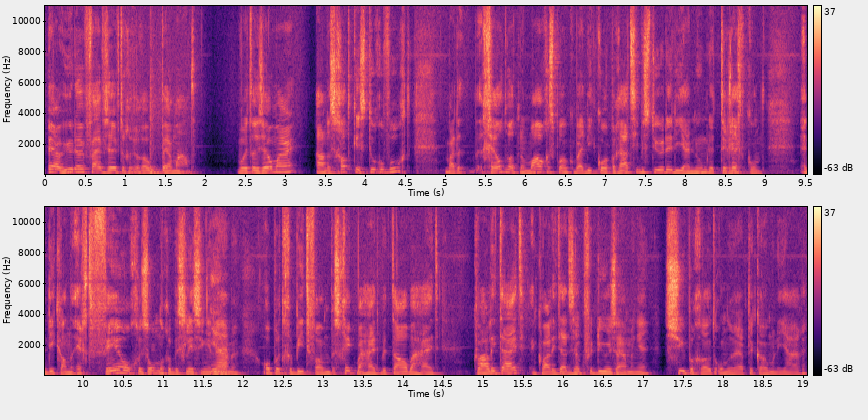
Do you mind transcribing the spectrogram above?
per huurder 75 euro per maand. Wordt er zomaar aan de schatkist toegevoegd. Maar het geld wat normaal gesproken bij die corporatiebestuurder die jij noemde terechtkomt. En die kan echt veel gezondere beslissingen Ja. nemen op het gebied van beschikbaarheid, betaalbaarheid, kwaliteit. En kwaliteit is ook verduurzamingen. Super groot onderwerp de komende jaren.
